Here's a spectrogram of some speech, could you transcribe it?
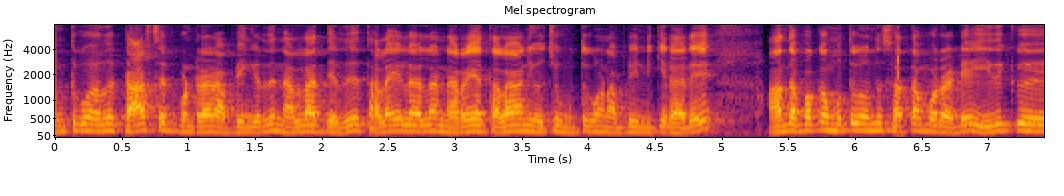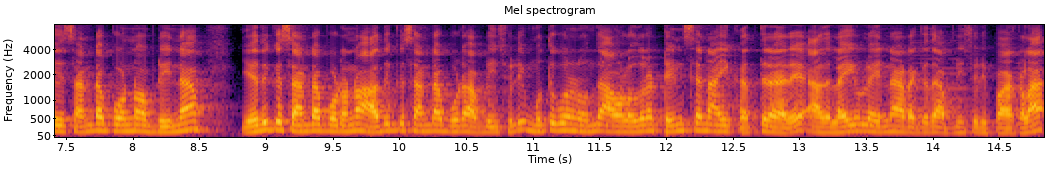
முத்துக்குமரன் வந்து டார்ச்சர் பண்ணுறாரு அப்படிங்கிறது நல்லா தெரியுது. தலையிலலாம் நிறைய தலகாணி வச்சு முத்துக்குமரன் அப்படியே நிற்கிறாரு அந்த பக்கம் முத்துக்கு வந்து சத்தம் போடுறாடே இதுக்கு சண்டை போடணும் அப்படின்னா எதுக்கு சண்டை போடணும்? அதுக்கு சண்டை போடு அப்படின்னு சொல்லி முத்துக்குமரன் வந்து அவ்வளோ தூரம் டென்ஷன் ஆகி கத்துறாரு. அது லைவில் என்ன நடக்குது அப்படின்னு சொல்லி பார்க்கலாம்.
